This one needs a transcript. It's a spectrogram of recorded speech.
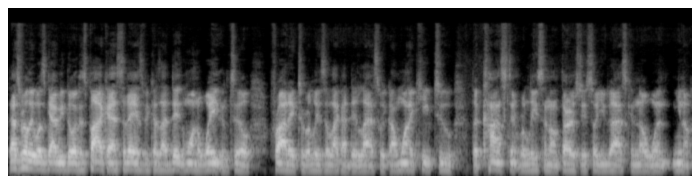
That's really what's got me doing this podcast today is because I didn't want to wait until Friday to release it like I did last week. I want to keep to the constant releasing on Thursday so you guys can know when, you know,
